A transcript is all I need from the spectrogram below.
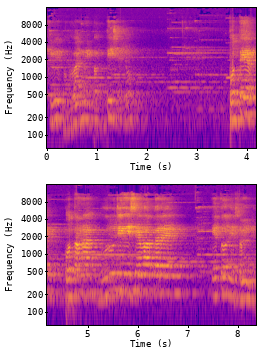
કેવી ભગવાનની ભક્તિ છે જો. પોતે પોતાના ગુરુજીની સેવા કરે એ તો એ સમજે.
